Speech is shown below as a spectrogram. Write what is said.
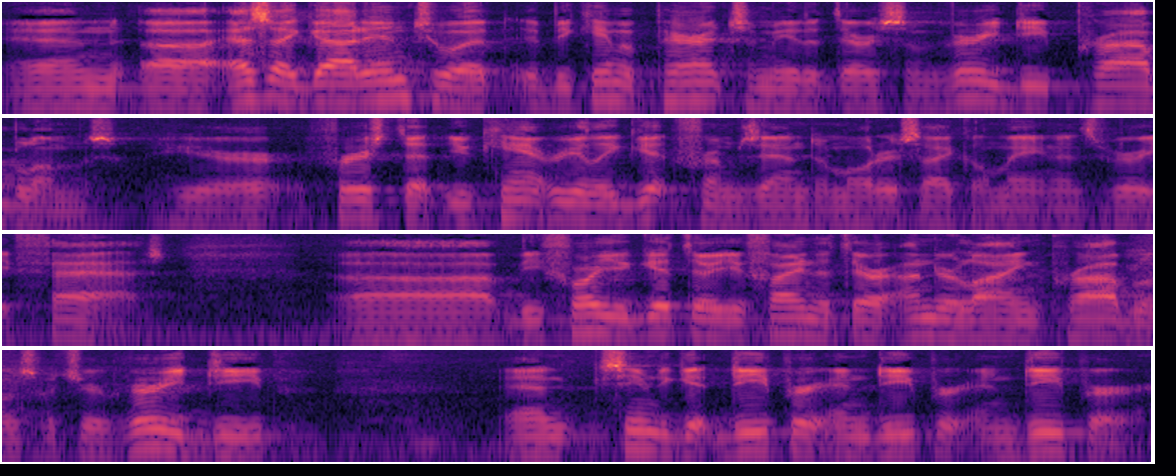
And uh, as I got into it, it became apparent to me that there are some very deep problems here. First, that you can't really get from Zen to motorcycle maintenance very fast. Uh, before you get there, you find that there are underlying problems which are very deep and seemed to get deeper and deeper and deeper.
